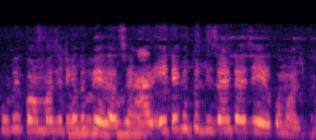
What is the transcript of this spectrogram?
খুবই কম বাজেটে কিন্তু পেয়ে যাচ্ছেন। আর এটা কিন্তু ডিজাইনটা যে এরকম আসবে।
